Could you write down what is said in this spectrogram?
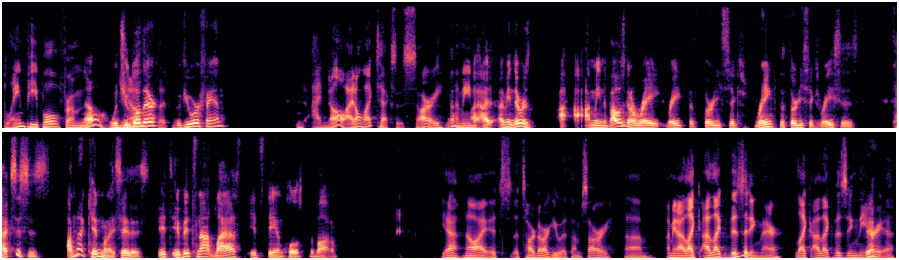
blame people from. No, would you, you know, go there But if you were a fan? I know I don't like Texas. Sorry. No, I mean, I, I mean, there was. I, I mean, if I was going to rate rate the thirty six rank the thirty six races, Texas is. I'm not kidding when I say this. It's if it's not last, it's damn close to the bottom. Yeah, no, I it's it's hard to argue with. I'm sorry. Um, I mean, I like I like visiting there. Like I like visiting the yeah, area.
